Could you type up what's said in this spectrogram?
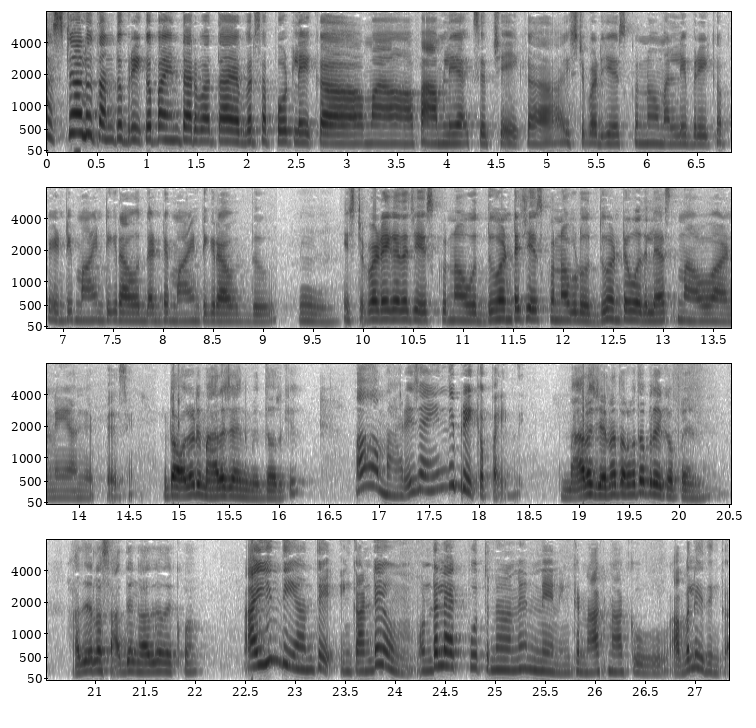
కష్టాలు తనతో బ్రేకప్ అయిన తర్వాత ఎవరు సపోర్ట్ లేక మా ఫ్యామిలీ యాక్సెప్ట్ చేయక ఇష్టపడి చేసుకున్నాం మళ్ళీ బ్రేకప్ ఏంటి? మా ఇంటికి రావద్దంటే మా ఇంటికి రావద్దు. ఇష్టపడే కదా చేసుకున్నావు వద్దు అంటే చేసుకున్నావు ఇప్పుడు వద్దు అంటే వదిలేస్తున్నావు అని అని చెప్పేసి. అంటే ఆల్రెడీ మ్యారేజ్ అయింది మీ ఇద్దరికి? మ్యారేజ్ అయింది బ్రేకప్ అయింది. మ్యారేజ్ అయిన తర్వాత బ్రేకప్ అయింది. అది ఎలా సాధ్యం కాదు కదా ఎక్కువ? అయింది అంతే. ఇంకా అంటే ఉండలేకపోతున్నానని నేను ఇంకా నాకు నాకు అవ్వలేదు ఇంకా.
